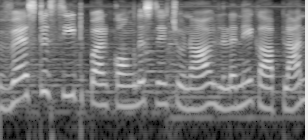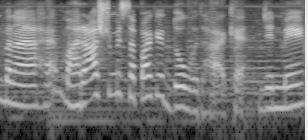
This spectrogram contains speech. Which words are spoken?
वेस्ट सीट पर कांग्रेस ने चुनाव लड़ने का प्लान बनाया है। महाराष्ट्र में सपा के दो विधायक हैं, जिनमें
